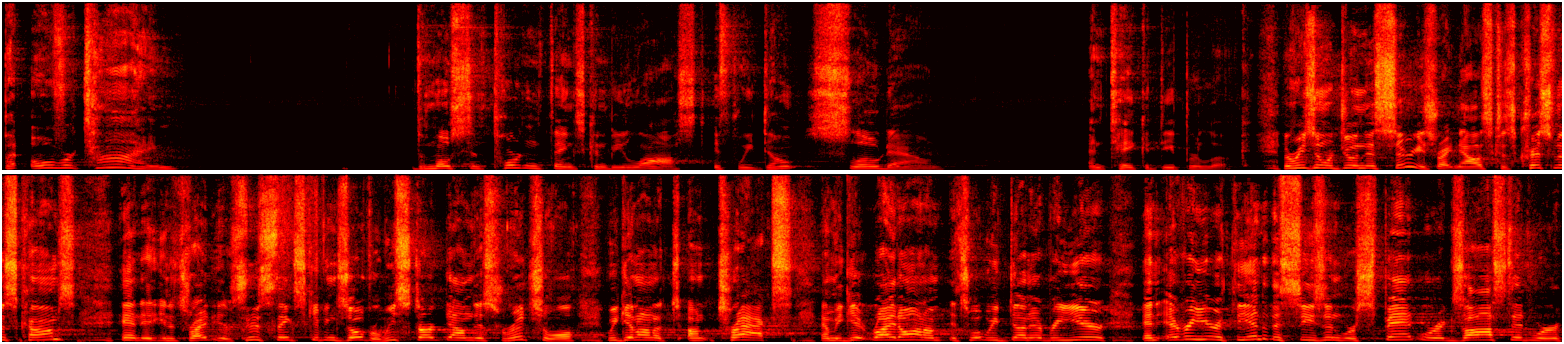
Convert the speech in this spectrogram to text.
But over time, the most important things can be lost if we don't slow down and take a deeper look. The reason we're doing this series right now is because Christmas comes, and, it, and, it's right as soon as Thanksgiving's over, we start down this ritual. We get on, a, on tracks and we get right on them. It's what we've done every year. And every year at the end of the season, we're spent, we're exhausted, we're,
